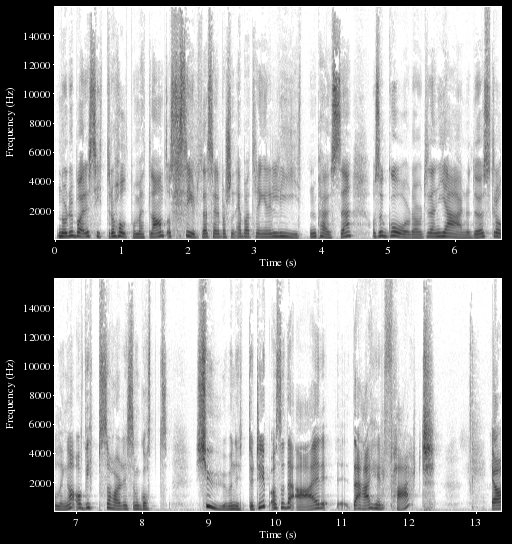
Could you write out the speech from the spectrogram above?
Når du bare sitter og holder på med et eller annet, og så sier du til deg selv bare sånn Jeg bare trenger en liten pause. Og så går du over til den hjernedøde scrollinga, og vips, så har det liksom gått 20 minutter, typ. Altså, det er, det er helt fælt. Ja,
